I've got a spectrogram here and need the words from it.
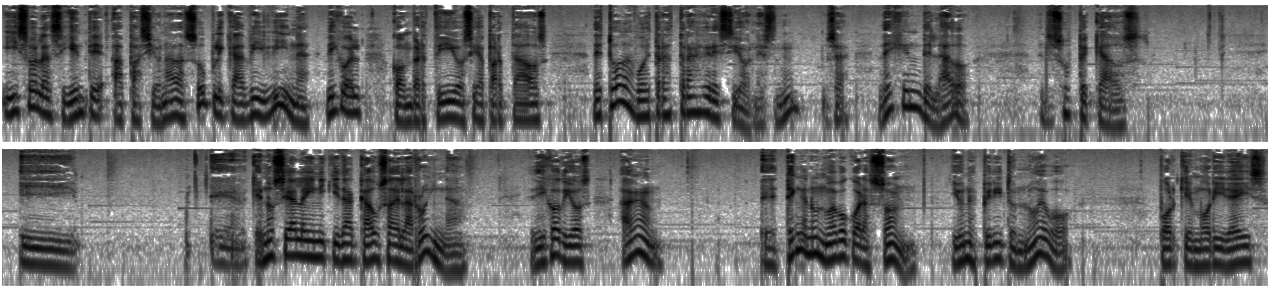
hizo la siguiente apasionada súplica divina. Dijo él, convertíos y apartados de todas vuestras transgresiones. O sea, dejen de lado sus pecados. Y eh, que no sea la iniquidad causa de la ruina. Dijo Dios, hagan, eh, tengan un nuevo corazón y un espíritu nuevo, porque moriréis.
